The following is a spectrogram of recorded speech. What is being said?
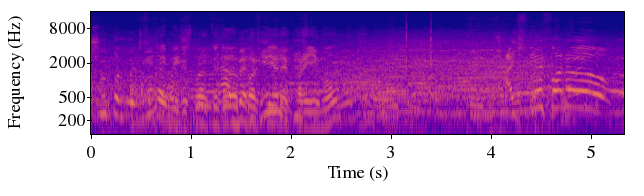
cosa- secondi. Dimmi che quello che deve il portiere primo. Dai Stefano!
